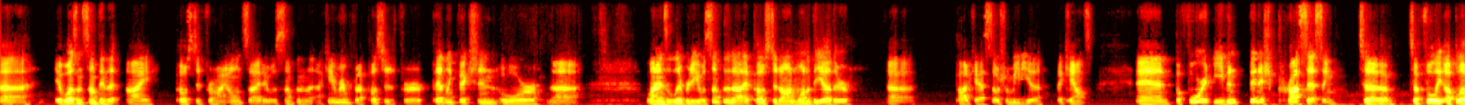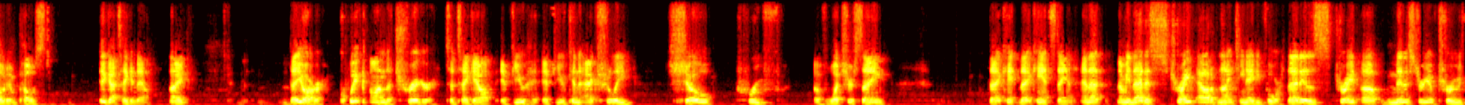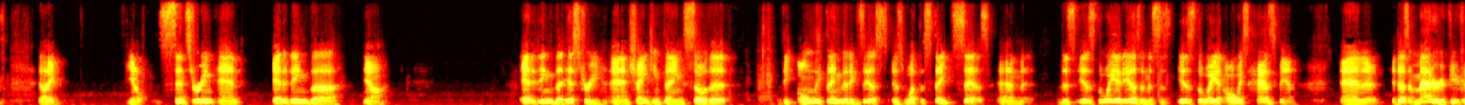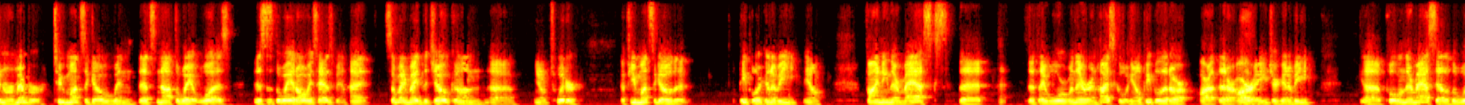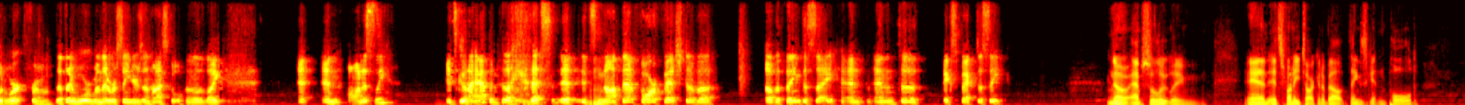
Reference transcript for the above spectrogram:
Uh, it wasn't something that I posted for my own site. It was something that I can't remember if I posted for peddling fiction or uh, Lions of Liberty. It was something that I posted on one of the other uh, podcast social media accounts, and before it even finished processing to to fully upload and post, it got taken down. Like they are quick on the trigger to take out. If you if you can actually show proof of what you're saying that can't that can't stand. And that i mean that is straight out of 1984 that is straight up ministry of truth like you know censoring and editing the you know editing the history and changing things so that the only thing that exists is what the state says. And this is the way it is and this is, is the way it always has been. And it doesn't matter if you can remember two months ago when that's not the way it was. This is the way it always has been. I, somebody made the joke on uh, you know twitter a few months ago that people are going to be you know finding their masks that that they wore when they were in high school you know people that are, are that are our age are going to be uh, pulling their masks out of the woodwork from that they wore when they were seniors in high school like and, and honestly, it's going to happen. Like that's it, it's mm-hmm. not that far fetched of a of a thing to say and and to expect to see. No, absolutely. And it's funny talking about things getting pulled.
